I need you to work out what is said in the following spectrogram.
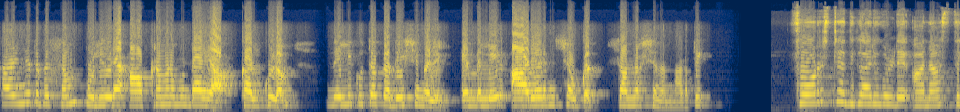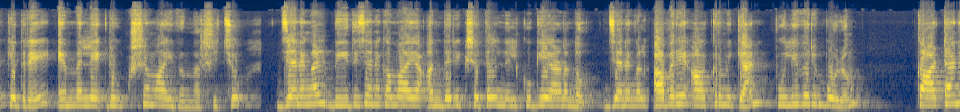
കഴിഞ്ഞ ദിവസം പുലിയുടെ ആക്രമണമുണ്ടായ കൽക്കുളം നെല്ലിക്കുത്ത് പ്രദേശങ്ങളിൽ M L A Aryadan Shoukath സന്ദർശനം നടത്തി. ഫോറസ്റ്റ് അധികാരികളുടെ അനാസ്ഥയ്ക്കെതിരെ എം എൽ എ രൂക്ഷമായി വിമർശിച്ചു. ജനങ്ങൾ ഭീതിജനകമായ അന്തരീക്ഷത്തിൽ നിൽക്കുകയാണെന്നും ജനങ്ങൾ അവരെ ആക്രമിക്കാൻ പുലി വരുമ്പോഴും കാട്ടാന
